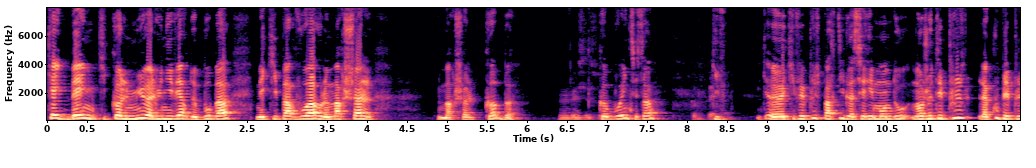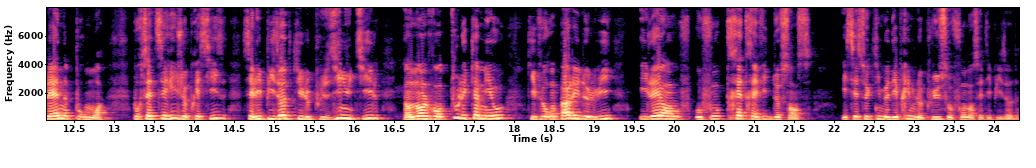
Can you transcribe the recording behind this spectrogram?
Kate Bane qui colle mieux à l'univers de Boba mais qui part voir le Marshal... Le Marshal Cobb? Oui, c'est ça. Cobb Wayne c'est ça? Qui- euh, qui fait plus partie de la série Mando. N'en jetez plus, la coupe est pleine pour moi. Pour cette série, je précise, c'est l'épisode qui est le plus inutile, et en enlevant tous les caméos qui feront parler de lui, il est en- au fond très très vide de sens. Et c'est ce qui me déprime le plus au fond dans cet épisode.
